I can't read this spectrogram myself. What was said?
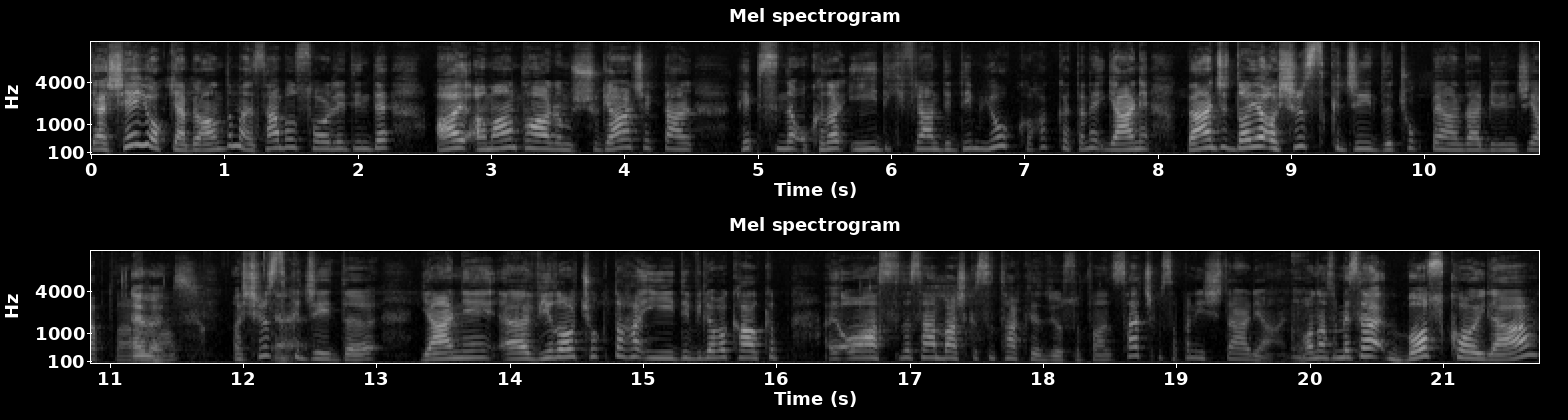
ya şey yok yani bir anladın mı? Sen bunu söylediğinde ay aman tanrım şu gerçekten hepsinden o kadar iyiydi ki falan dediğim yok. Hakikaten yani bence Daya aşırı sıkıcıydı. Çok beğendiler birinci yaptılar. falan. Evet. Aşırı sıkıcıydı. Yani e, Willow çok daha iyiydi. Willow'a kalkıp "Ay, o aslında sen başkasını taklit ediyorsun falan. Saçma sapan işler yani. Ondan sonra mesela Bosco'yla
